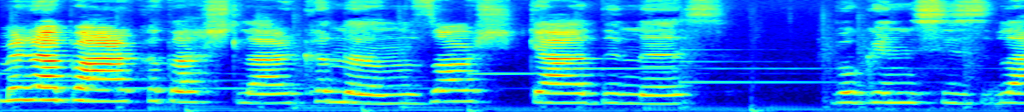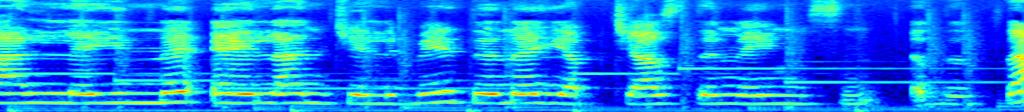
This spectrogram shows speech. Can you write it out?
Merhaba arkadaşlar, kanalımıza hoş geldiniz. Bugün sizlerle yine eğlenceli bir deney yapacağız. Deneyimizin adı da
